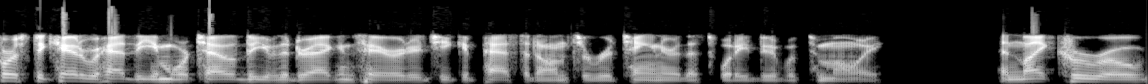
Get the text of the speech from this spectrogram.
Of course, Takeru had the immortality of the dragon's heritage. He could pass it on to retainer. That's what he did with Tomoe. And like Kuro,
